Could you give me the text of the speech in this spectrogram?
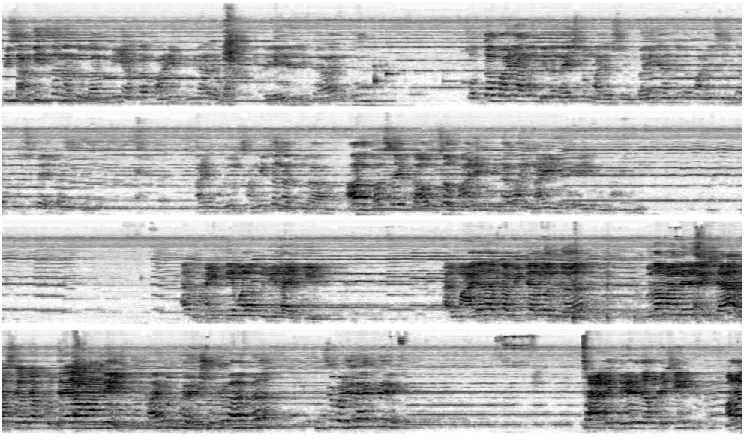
मी सांगितलं ना तुला मी आता पाणी पिणार तू स्वतः पाणी आणून दिलं नाहीस पण माझ्या सुनबाईने आणलेलं पाणी सुद्धा तूच प्यायला आणि म्हणून सांगितलं ना तुला हा बासाहेब गावचं पाणी पिणारा नाही आहे मला तुझी लायकी अरे माझ्यासारखा विचारलं तर तुला मानण्यापेक्षा रस्त्यावरच्या कुत्र्याला मानतील काय बोलताय शुगर आहात ना? तुमचे वडील आहेत ते. आणि दीड जमण्याची मला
